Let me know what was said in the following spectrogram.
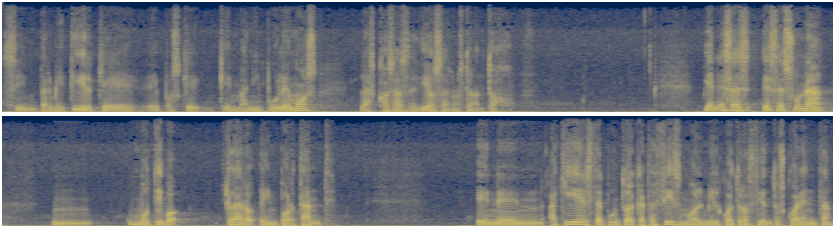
sin permitir que, eh, pues manipulemos las cosas de Dios a nuestro antojo. Bien, ese es, esa es una, mm, un motivo claro e importante. En, aquí en este punto del catecismo, el 1440,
